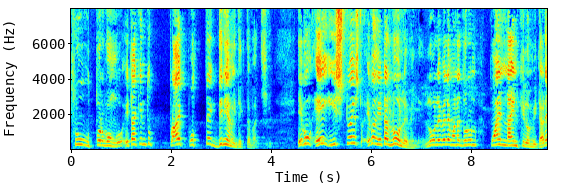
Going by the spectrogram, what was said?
through Uttarbanga. এটা কিন্তু প্রায় প্রত্যেক দিনই আমি দেখতে পাচ্ছি। এবং এই ইস্ট ওয়েস্ট এবং এটা লো লেভেলে লো লেভেলে মানে ধরুন পয়েন্ট নাইন কিলোমিটারে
